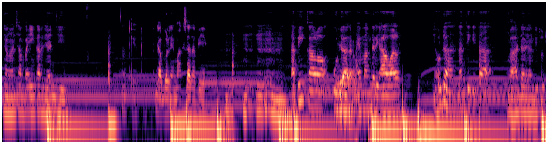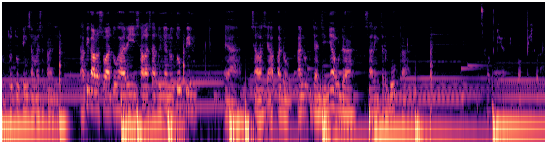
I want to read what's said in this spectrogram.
Jangan sampai ingkar janji. oke oke nggak boleh maksa tapi ya Mm, mm, mm, mm. Tapi kalau udah Iya. emang dari awal ya udah nanti kita nggak ada yang ditutup-tutupin sama sekali. Tapi kalau suatu hari salah satunya nutupin ya salah siapa dong? Kan janjinya udah saling terbuka. oke oke kopi kopi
